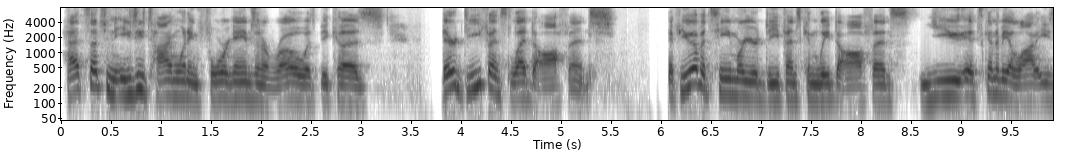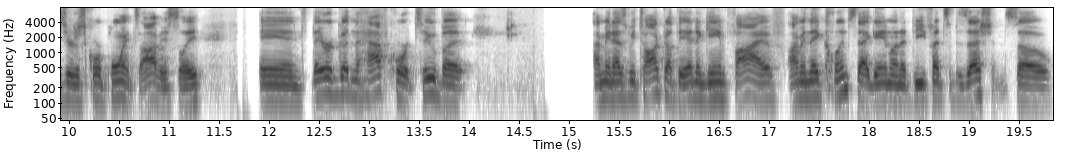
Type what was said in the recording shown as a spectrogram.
had such an easy time winning four games in a row was because their defense led to offense. If you have a team where your defense can lead to offense, you it's going to be a lot easier to score points, obviously. And they were good in the half court too, but I mean, as we talked about the end of game five, I mean, they clinched that game on a defensive possession. So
